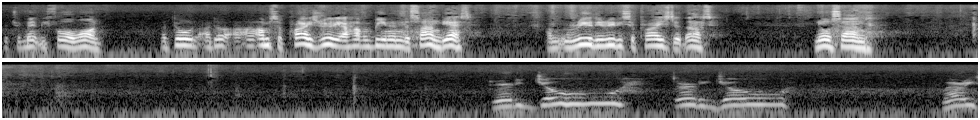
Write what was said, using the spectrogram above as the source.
Which would make me 4-1. I don't, I don't, I'm surprised really I haven't been in the sand yet. I'm really, really surprised at that. No sand. Dirty Joe, Dirty Joe. Where he's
